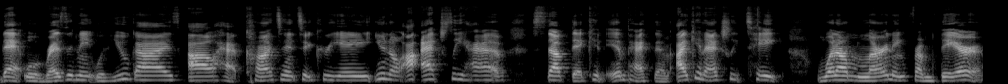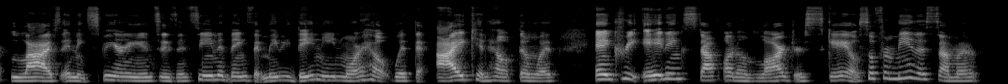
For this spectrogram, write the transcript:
that will resonate with you guys. I'll have content to create. You know, I'll actually have stuff that can impact them. I can actually take what I'm learning from their lives and experiences and seeing the things that maybe they need more help with that I can help them with and creating stuff on a larger scale. So for me this summer,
